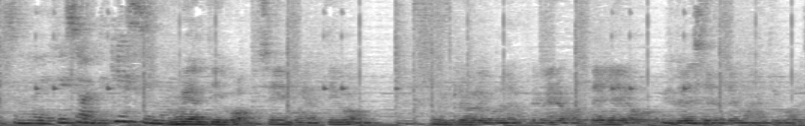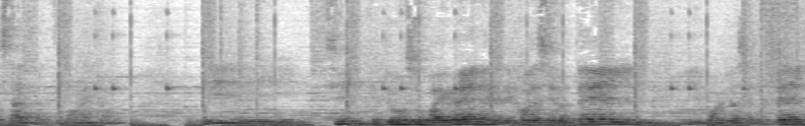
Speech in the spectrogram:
es un edificio antiquísimo. Muy antiguo, sí, muy antiguo. Yo creo que uno de los primeros hoteles, o debe ser el hotel más antiguo de Salta en este momento. Y sí, que tuvo su vaivenes, dejó de ser hotel y volvió a ser hotel.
